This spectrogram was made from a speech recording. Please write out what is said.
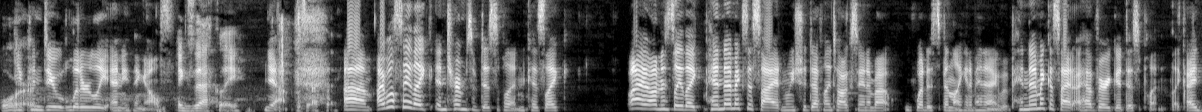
or you can do literally anything else. exactly. Yeah. exactly. Um, I will say, like, in terms of discipline, because, like, I honestly, like, pandemics aside, and we should definitely talk soon about what it's been like in a pandemic, but pandemic aside, I have very good discipline. Like, I,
